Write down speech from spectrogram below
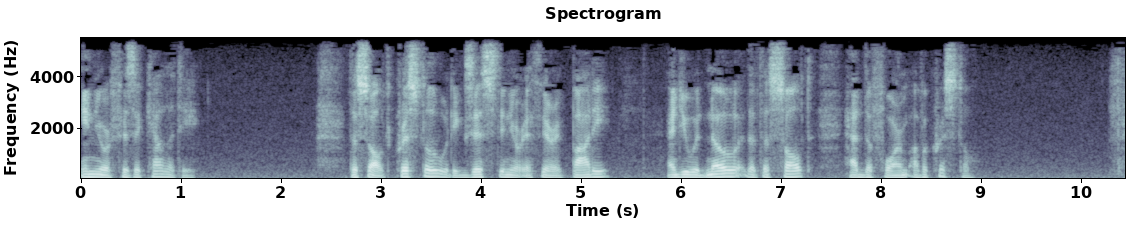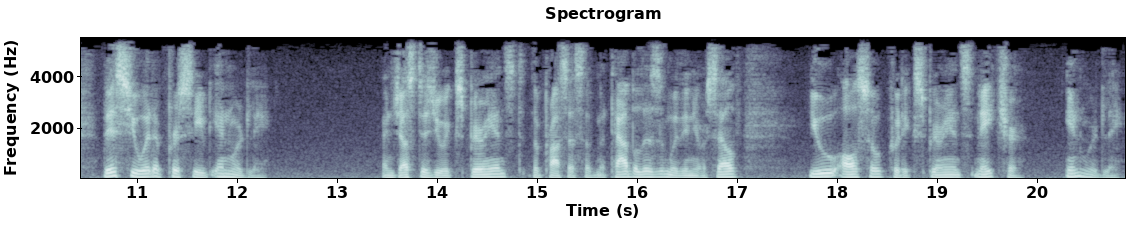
in your physicality. The salt crystal would exist in your etheric body, and you would know that the salt had the form of a crystal. This you would have perceived inwardly. And just as you experienced the process of metabolism within yourself, you also could experience nature inwardly.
